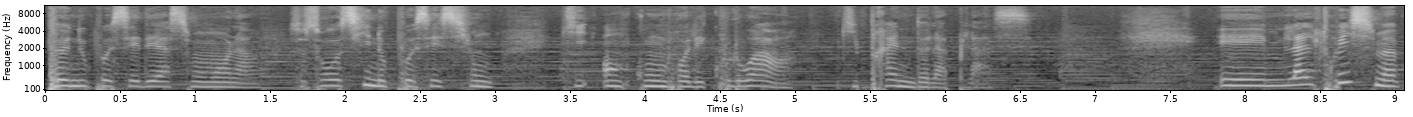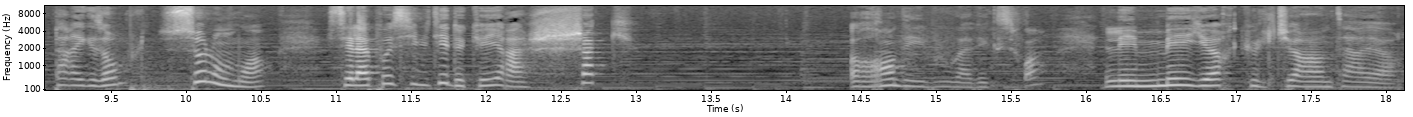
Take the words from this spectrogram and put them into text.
peut nous posséder à ce moment-là. Ce sont aussi nos possessions qui encombrent les couloirs, qui prennent de la place. Et l'altruisme, par exemple, selon moi, c'est la possibilité de cueillir à chaque rendez-vous avec soi les meilleures cultures intérieures.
